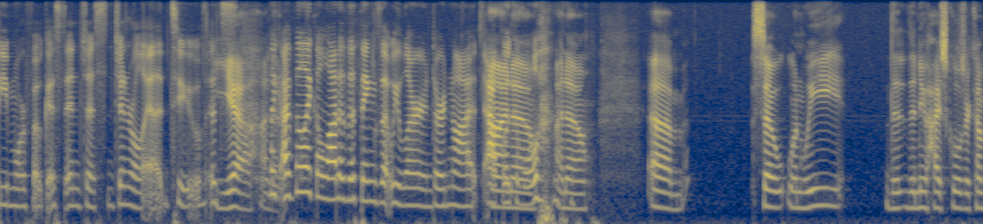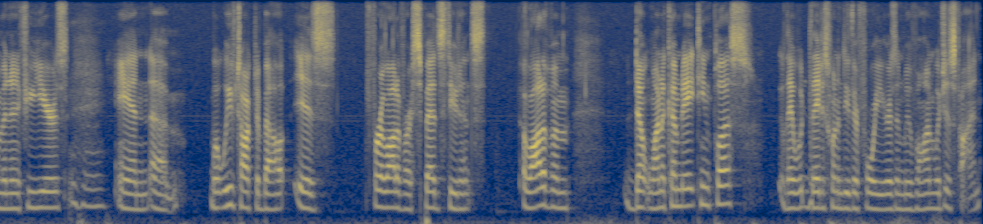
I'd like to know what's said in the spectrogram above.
be more focused in just general ed too. It's, yeah, I like I feel like a lot of the things that we learned are not applicable. I know. I know. Um, so when we the the new high schools are coming in a few years, mm-hmm. and um, what we've talked about is for a lot of our sped students, a lot of them don't want to come to 18 plus. They would they just want to do their four years and move on, which is fine.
